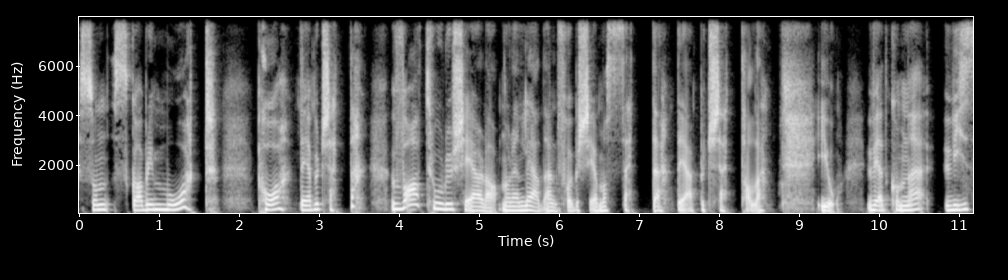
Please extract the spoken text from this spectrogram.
som skal bli målt på det budsjettet, hva tror du skjer da, når den lederen får beskjed om å sette det budsjettallet? Jo, vedkommende hvis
